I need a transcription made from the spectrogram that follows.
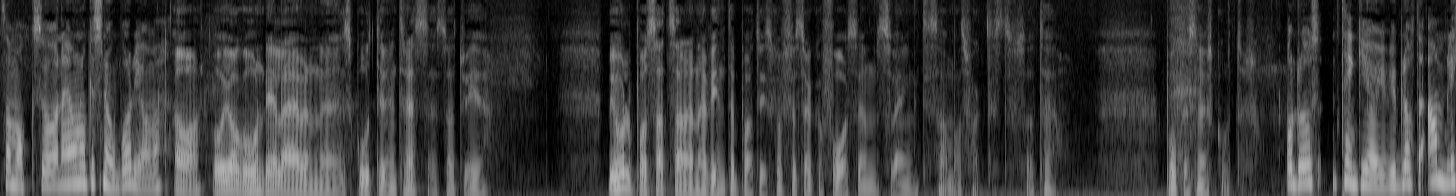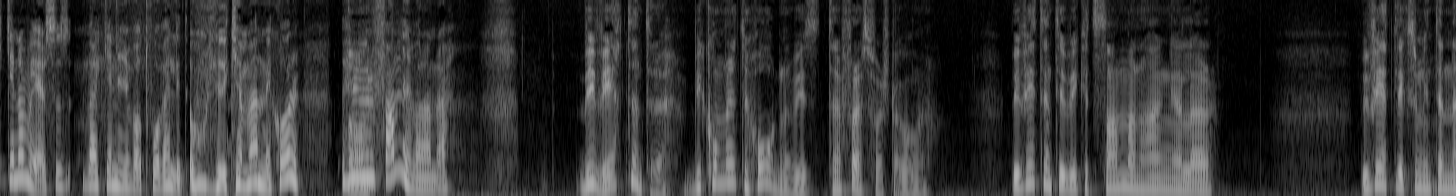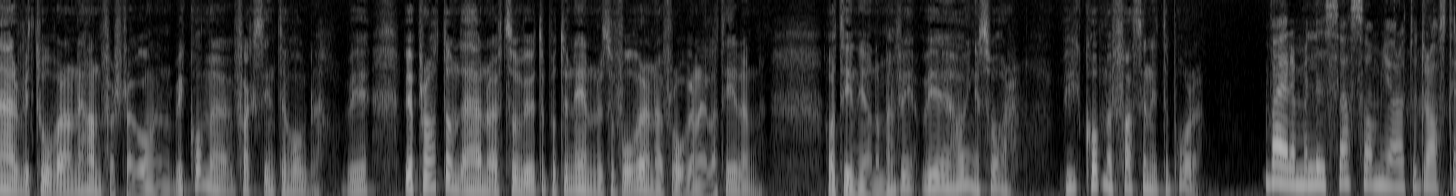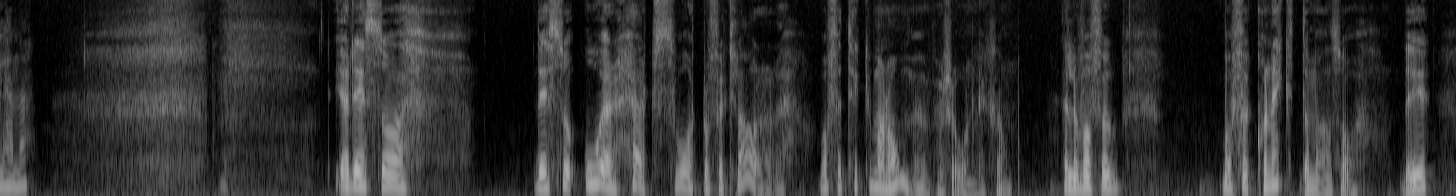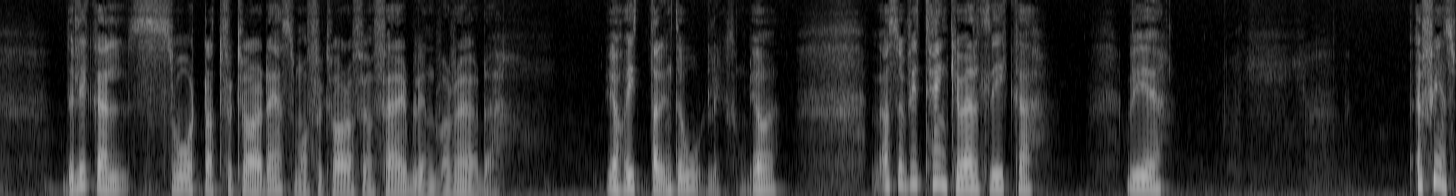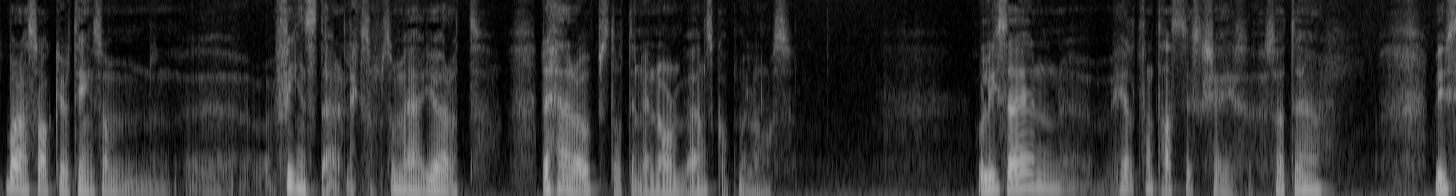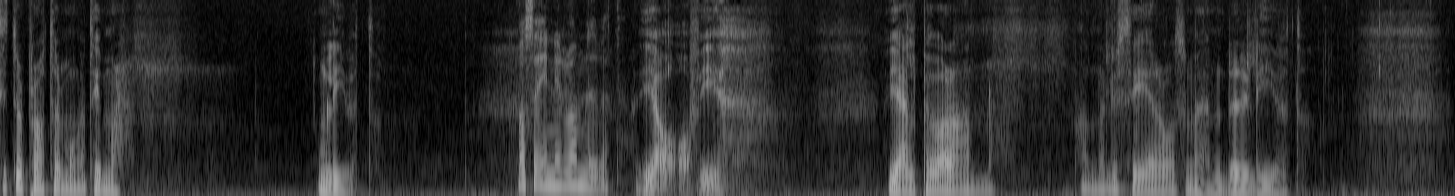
Som också, nej hon åker snowboard jag med. ja. Och jag och hon delar även eh, skoterintresse så att vi vi håller på att satsa den här vintern på att vi ska försöka få oss en sväng tillsammans faktiskt. Så att eh, på åka snöskoter. Och då tänker jag ju, vid blotta anblicken av er så verkar ni vara två väldigt olika människor. Hur Ja. fann ni varandra? Vi vet inte det. Vi kommer inte ihåg när vi träffades första gången. Vi vet inte i vilket sammanhang eller vi vet liksom inte när vi tog varandra i hand första gången. Vi kommer faktiskt inte ihåg det. Vi, vi har pratat om det här nu eftersom vi är ute på turné nu så får vi den här frågan hela tiden av tidningarna. Men vi, vi har inget svar. Vi kommer fasen inte på det. Vad är det med Lisa som gör att du dras till henne? Ja, det är så Det är så oerhört svårt att förklara det. Varför tycker man om en person liksom? Eller varför Varför connectar man så? Det är, det är lika svårt att förklara det som att förklara för en färgblind vad röd är. Jag hittar inte ord liksom. Jag, alltså vi tänker väldigt lika. Vi Det finns bara saker och ting som äh, finns där liksom. Som är, gör att det här har uppstått en enorm vänskap mellan oss. Och Lisa är en helt fantastisk tjej. Så att äh, vi sitter och pratar många timmar. Om livet. Vad säger ni då om livet? Ja, vi, vi hjälper varann. Analyserar vad som händer i livet.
